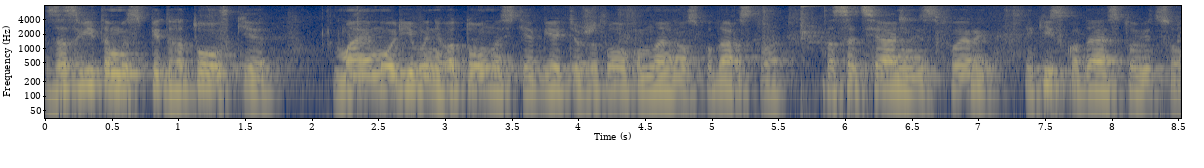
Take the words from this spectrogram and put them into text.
За звітами з підготовки маємо рівень готовності об'єктів житлово-комунального господарства та соціальної сфери, який складає 100%.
